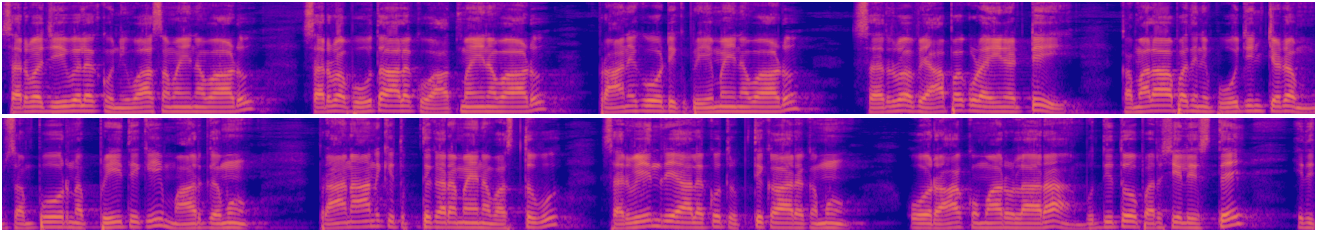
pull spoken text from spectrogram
సర్వజీవులకు నివాసమైనవాడు సర్వభూతాలకు ఆత్మైనవాడు ప్రాణికోటికి ప్రేమైనవాడు సర్వవ్యాపకుడైనట్టి కమలాపతిని పూజించడం సంపూర్ణ ప్రీతికి మార్గము. ప్రాణానికి తృప్తికరమైన వస్తువు సర్వేంద్రియాలకు తృప్తికారకము. ఓ రాకుమారులారా బుద్ధితో పరిశీలిస్తే ఇది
